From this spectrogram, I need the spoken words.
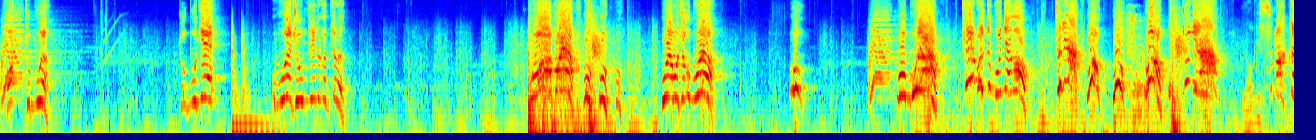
어? 저 뭐야? 저 뭐지? 어, 뭐야 저 움직이는 것들은? 와 뭐야? 어, 어, 어. 뭐야 뭐 저거 뭐야? 어? 어 뭐야? 괴물도 뭐냐고? 저리 가! 어! 어! 어! 저리 가! 여기 수막간!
